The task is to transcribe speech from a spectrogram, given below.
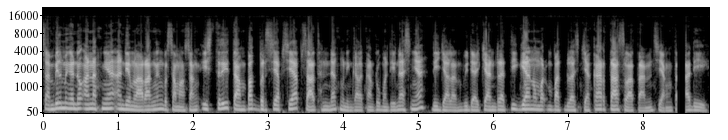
Sambil menggendong anaknya, Andi Melarangang bersama sang istri tampak bersiap-siap saat hendak meninggalkan rumah dinasnya di Jalan Widya Chandra 3 nomor 14 Jakarta Selatan siang tadi.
